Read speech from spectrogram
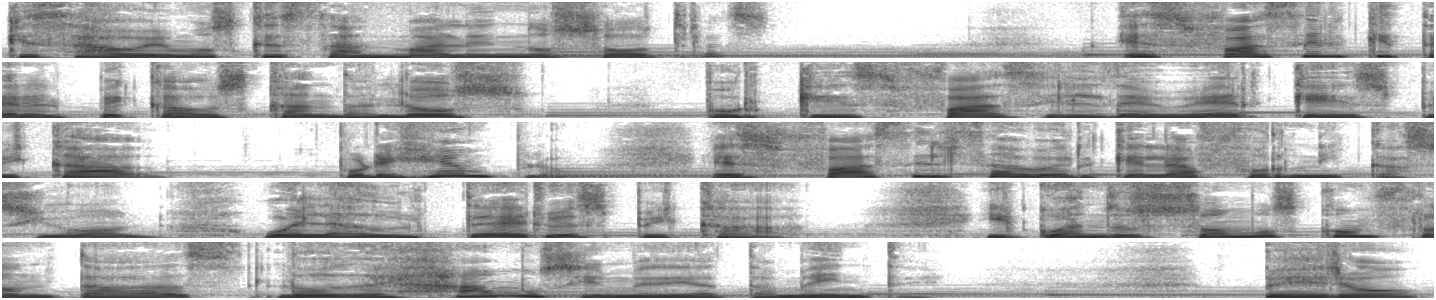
que sabemos que están mal en nosotras? Es fácil quitar el pecado escandaloso, porque es fácil de ver que es pecado. Por ejemplo, es fácil saber que la fornicación o el adulterio es pecado, y cuando somos confrontadas lo dejamos inmediatamente. Pero,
